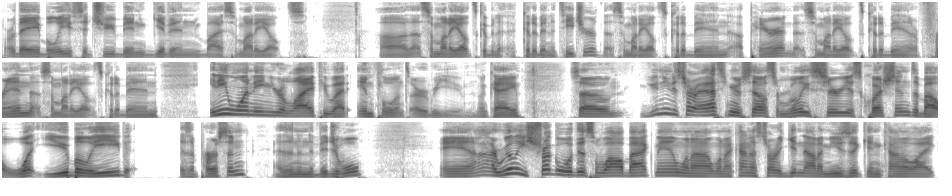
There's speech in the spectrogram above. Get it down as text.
or are they beliefs that you've been given by somebody else? Uh, that somebody else could have, been, could have been a teacher. That somebody else could have been a parent. That somebody else could have been a friend. That somebody else could have been anyone in your life who had influence over you. Okay. So you need to start asking yourself some really serious questions about what you believe as a person, as an individual. And I really struggled with this a while back, man, when I when I kind of started getting out of music and kind of like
